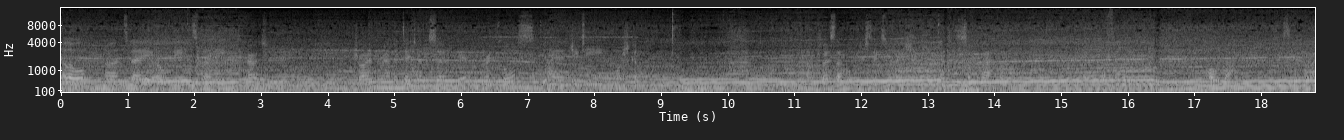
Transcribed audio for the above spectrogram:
Hello, uh, today I'll be explaining how to drive around the Daytona circuit, first will be just an explanation of the second lap of hold back. See what I.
